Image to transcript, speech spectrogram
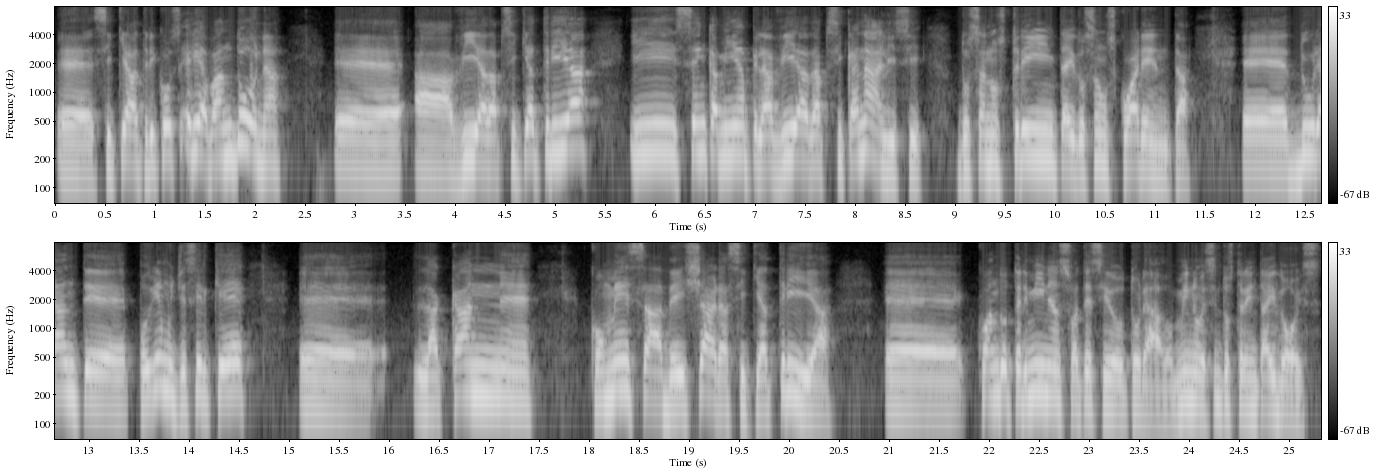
eh, psiquiátricos, ele abandona eh, a via da psiquiatria e se encaminha pela via da psicanálise dos anos 30 e dos anos 40. Eh, durante, poderíamos dizer que eh, Lacan eh, começa a deixar a psiquiatria eh, quando termina sua tese de doutorado, 1932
